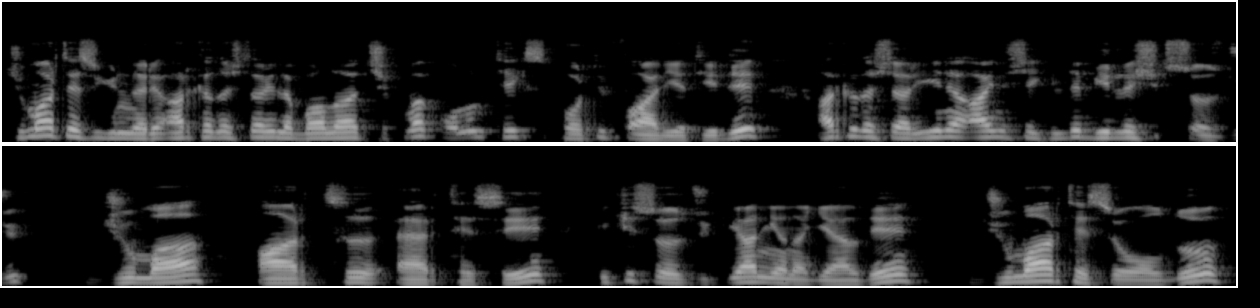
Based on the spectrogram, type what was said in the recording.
Cumartesi günleri arkadaşlarıyla balığa çıkmak onun tek sportif faaliyetiydi. Arkadaşlar yine aynı şekilde birleşik sözcük. Cuma artı ertesi. iki sözcük yan yana geldi. Cumartesi oldu.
